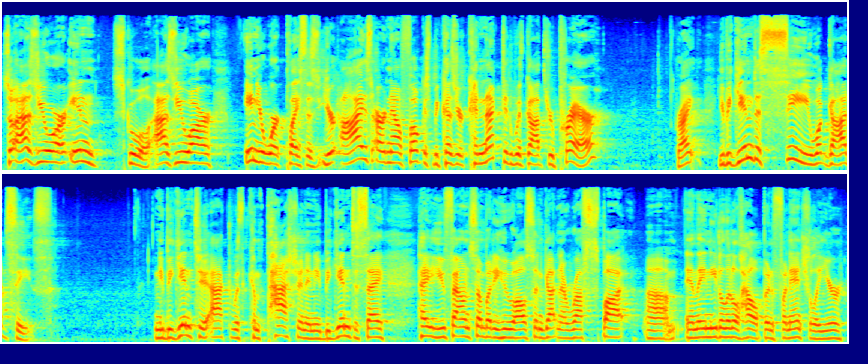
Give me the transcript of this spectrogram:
So as you are in school, as you are in your workplaces, your eyes are now focused because you're connected with God through prayer, right? You begin to see what God sees. And you begin to act with compassion and you begin to say, hey, you found somebody who all of a sudden got in a rough spot um, and they need a little help and financially you're,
